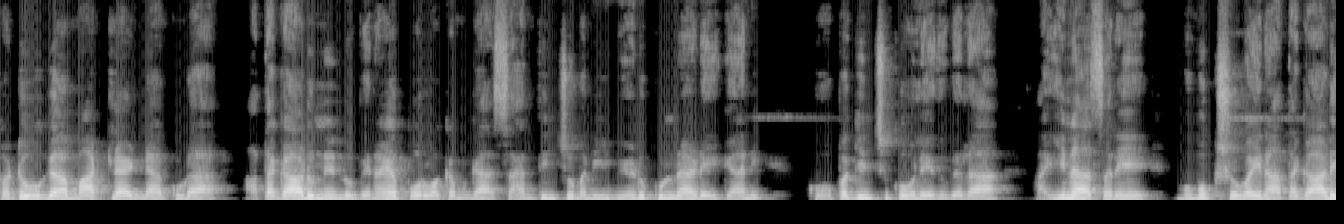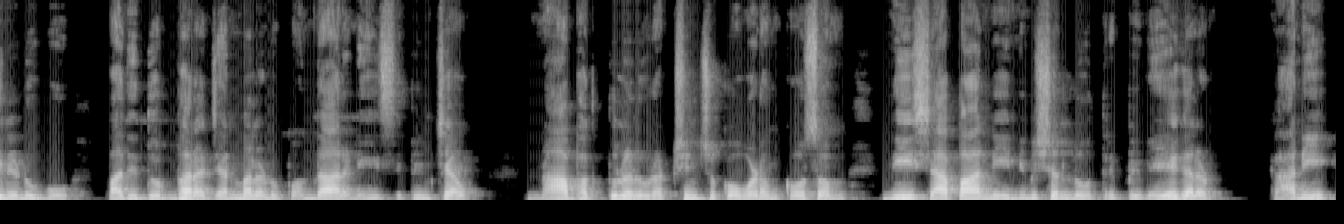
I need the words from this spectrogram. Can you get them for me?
కటువుగా మాట్లాడినా కూడా అతగాడు నిన్ను వినయపూర్వకంగా శాంతించుమని వేడుకున్నాడే గాని కోపగించుకోలేదు గదా. అయినా సరే ముముక్షువైన అతగాడిని నువ్వు పది దుర్భర జన్మలను పొందాలని శపించావు. నా భక్తులను రక్షించుకోవడం కోసం నీ శాపాన్ని నిమిషంలో త్రిప్పివేయగలను. కానీ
